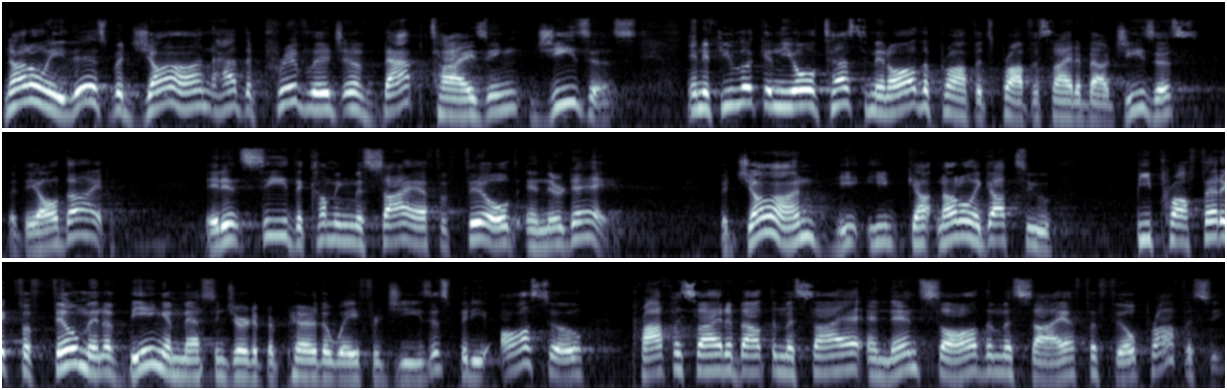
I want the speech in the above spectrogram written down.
Not only this, but John had the privilege of baptizing Jesus. And if you look in the Old Testament, all the prophets prophesied about Jesus, but they all died. They didn't see the coming Messiah fulfilled in their day. But John, he, he got, not only got to be prophetic fulfillment of being a messenger to prepare the way for Jesus, but he also prophesied about the Messiah and then saw the Messiah fulfill prophecy.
